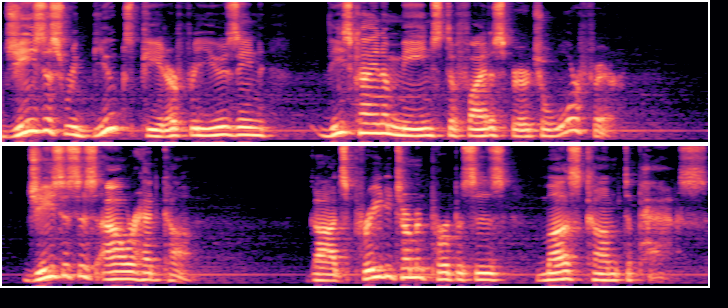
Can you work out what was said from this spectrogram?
Jesus rebukes Peter for using these kind of means to fight a spiritual warfare. Jesus' hour had come. God's predetermined purposes must come to pass.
